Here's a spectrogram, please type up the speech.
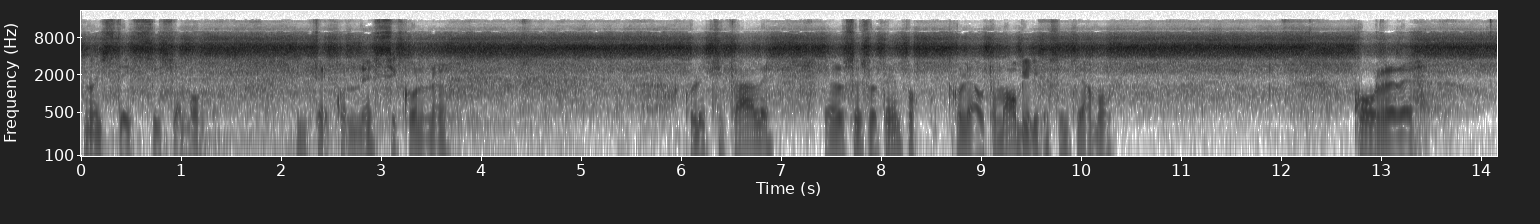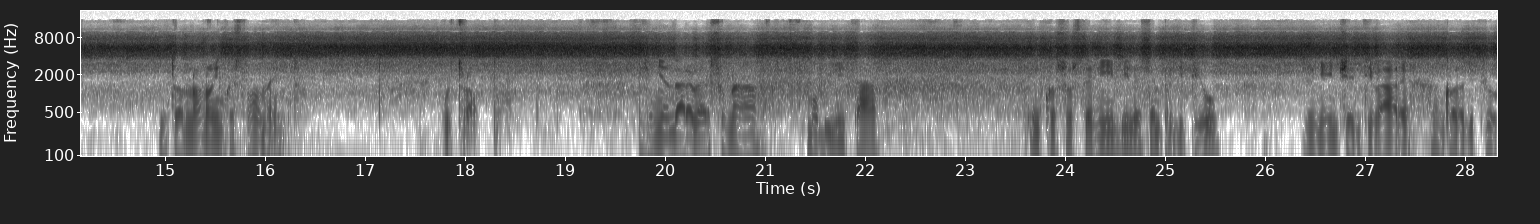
Noi stessi siamo interconnessi con, con le cicale e allo stesso tempo con le automobili che sentiamo correre intorno a noi in questo momento. Purtroppo. Bisogna andare verso una mobilità ecosostenibile sempre di più, bisogna incentivare ancora di più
